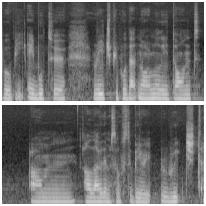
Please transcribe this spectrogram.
we'll be able to reach people that normally don't um, allow themselves to be re- reached.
